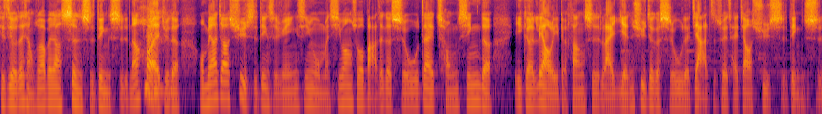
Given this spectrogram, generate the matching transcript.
其实有在想说要不要叫剩食定时，那后来觉得 我们要叫续食定时，原因是因为我们希望说把这个食物再重新的一个料理的方式来延续这个食物的价值，所以才叫续食定时。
